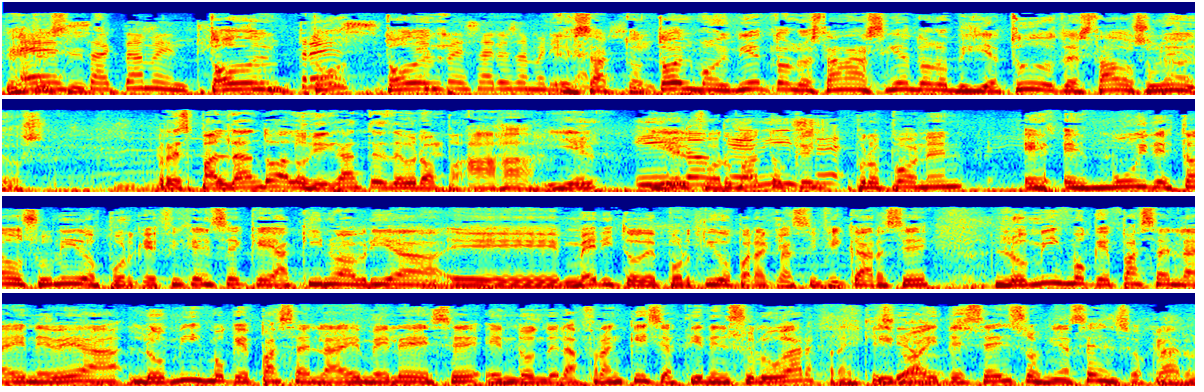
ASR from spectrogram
Decir, Exactamente. todo el, Son tres to- todo el- empresarios americanos. Exacto, sí. todo el movimiento lo están haciendo los billetudos de Estados Unidos. Respaldando a los gigantes de Europa. Ajá. Y el, Y y el que formato que, proponen es, es muy de Estados Unidos, porque fíjense que aquí no habría eh, mérito deportivo para clasificarse. Lo mismo que pasa en la NBA, lo mismo que pasa en la MLS, en donde las franquicias tienen su lugar y no hay descensos ni ascensos, claro.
